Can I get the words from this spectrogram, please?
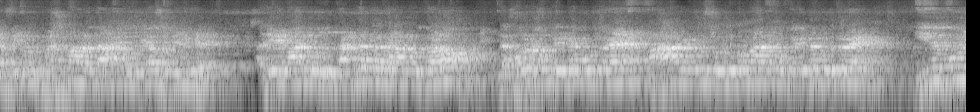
அப்படின்னு ஒரு பசுமான தானம் கொடுத்தா சொல்லுவீங்க அதே மாதிரி ஒரு தங்கத்தை தானம் கொடுத்தாலும் இந்த பொருளை உங்ககிட்ட கொடுக்குறேன். மகாவிஷ்ணு சொல்லுவமா உங்ககிட்ட கொடுக்குறேன். இதுக்கும்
